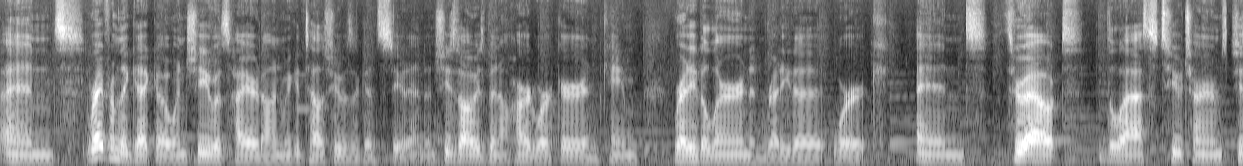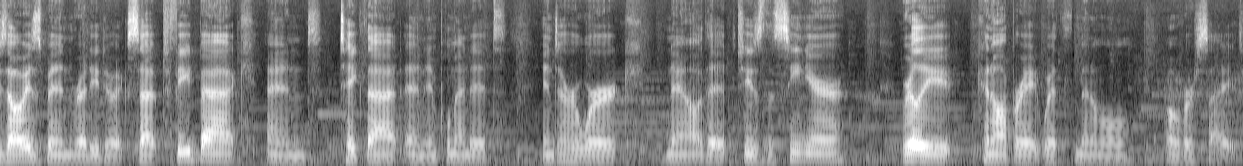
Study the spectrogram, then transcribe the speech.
and right from the get-go when she was hired on we could tell she was a good student and she's always been a hard worker and came ready to learn and ready to work and throughout the last two terms she's always been ready to accept feedback and take that and implement it into her work now that she's the senior, really can operate with minimal oversight.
